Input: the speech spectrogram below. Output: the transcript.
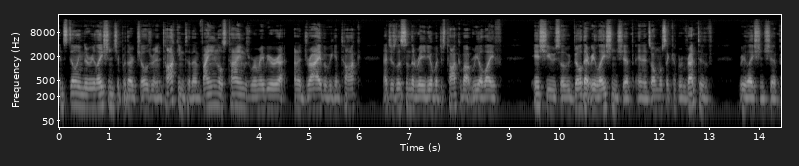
instilling the relationship with our children and talking to them finding those times where maybe we're on a drive and we can talk not just listen to the radio but just talk about real life issues. So we build that relationship and it's almost like a preventive relationship.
